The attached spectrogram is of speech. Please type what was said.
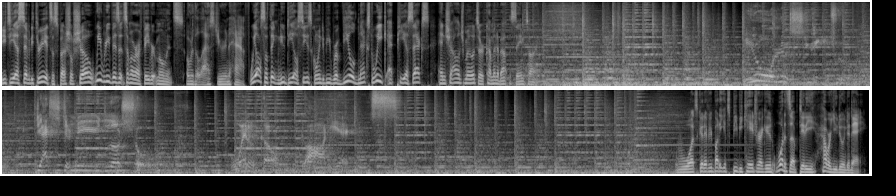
DTS 73, it's a special show. We revisit some of our favorite moments over the last year and a half. We also think new DLC is going to be revealed next week at PSX, and challenge modes are coming about the same time. You're listening to Destiny the Show. Welcome, Guardians. What's good, everybody? It's BBK Dragoon. What is up, Diddy? How are you doing today?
